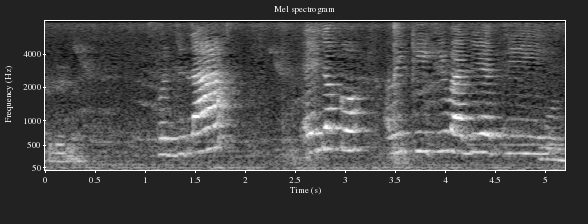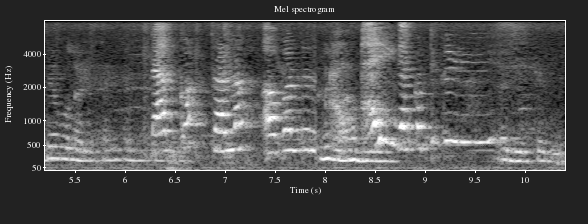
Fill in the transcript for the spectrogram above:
করে না এই দেখো এই দেখো টিকুই এদিকে দিই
